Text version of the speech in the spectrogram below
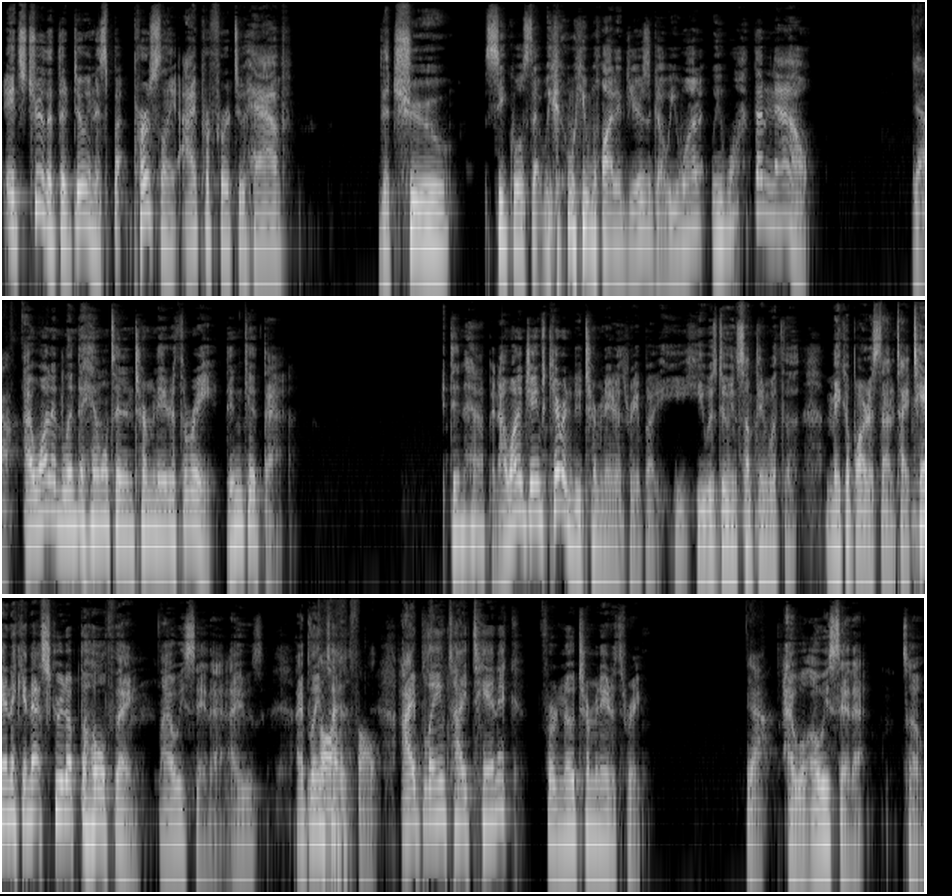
It's true that they're doing this. But personally, I prefer to have the true sequels that we we wanted years ago. We want we want them now. Yeah, I wanted Linda Hamilton in Terminator Three. Didn't get that. It didn't happen. I wanted James Cameron to do Terminator 3, but he, he was doing something with a makeup artist on Titanic, and that screwed up the whole thing. I always say that. I was I blame Ti- his fault. I blame Titanic for no Terminator 3. Yeah. I will always say that. So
